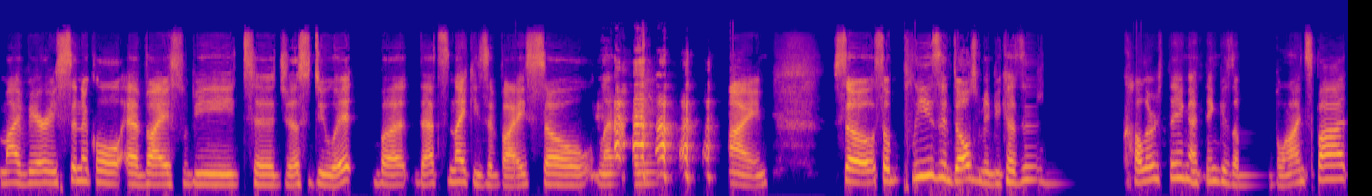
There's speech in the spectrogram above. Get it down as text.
my very cynical advice would be to just do it, but that's Nike's advice. So let me mine. So so please indulge me because this color thing I think is a blind spot.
